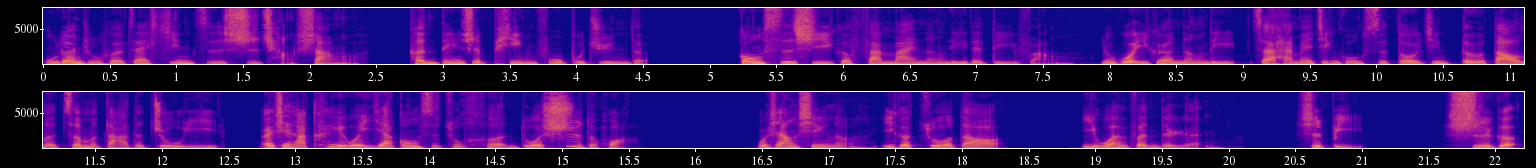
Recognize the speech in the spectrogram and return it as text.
无论如何在薪资市场上肯定是贫富不均的。公司是一个贩卖能力的地方，如果一个人能力在还没进公司都已经得到了这么大的注意，而且他可以为一家公司做很多事的话，我相信呢，一个做到一万分的人，是比十个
